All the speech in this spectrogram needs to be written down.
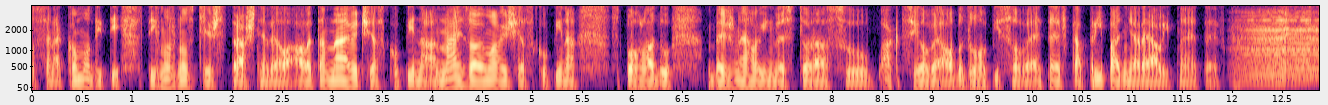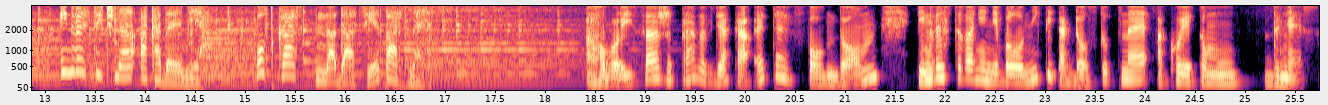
zase na komodity. Tých možností je strašne veľa, ale tá najväčšia skupina a najzaujímavejšia skupina z pohľadu bežného investora sú akciové alebo dlhopisové ETF, prípadne realitné ETF. Investičná akadémia. Podcast nadácie Partners. A hovorí sa, že práve vďaka ETF fondom investovanie nebolo nikdy tak dostupné, ako je tomu dnes.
